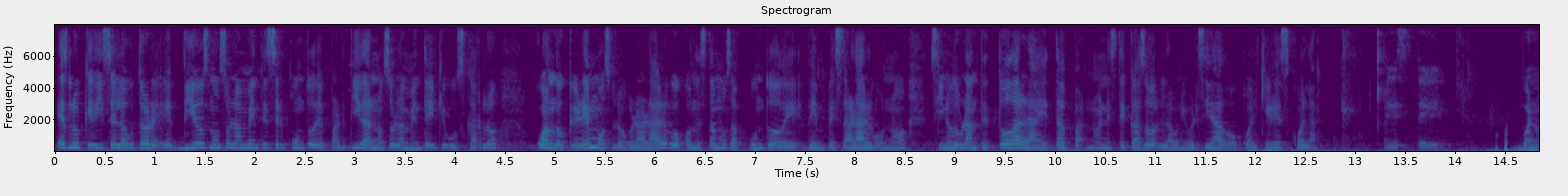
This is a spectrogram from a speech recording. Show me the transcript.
es lo que dice el autor, eh, Dios no solamente es el punto de partida, no solamente hay que buscarlo cuando queremos lograr algo, cuando estamos a punto de empezar algo, ¿no? Sino durante toda la etapa, ¿no? En este caso, la universidad o cualquier escuela. Este bueno,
